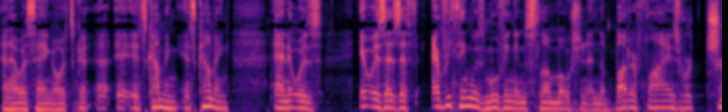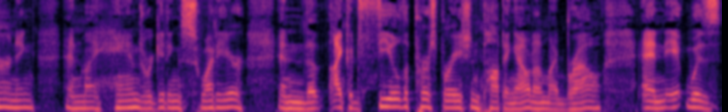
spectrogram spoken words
And i was saying oh it's uh, it's coming it's coming. And it was it was as if everything was moving in slow motion and the butterflies were churning and my hands were getting sweatier and the, I could feel the perspiration popping out on my brow and it was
